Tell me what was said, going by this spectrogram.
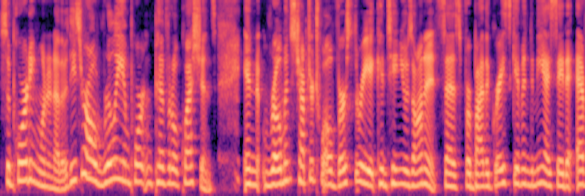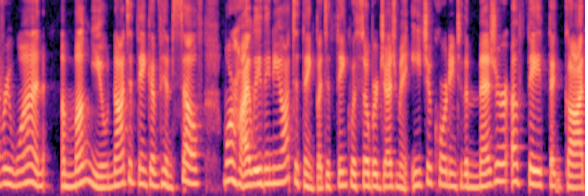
supporting one another? These are all really important, pivotal questions. In Romans chapter 12, verse 3, it continues on and it says, For by the grace given to me, I say to everyone among you not to think of himself more highly than he ought to think, but to think with sober judgment, each according to the measure of faith that God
